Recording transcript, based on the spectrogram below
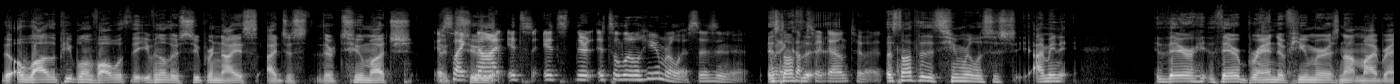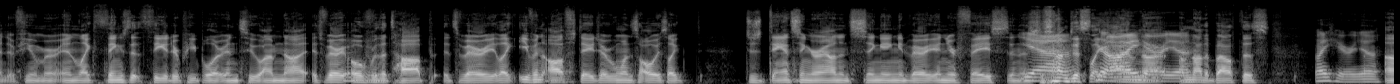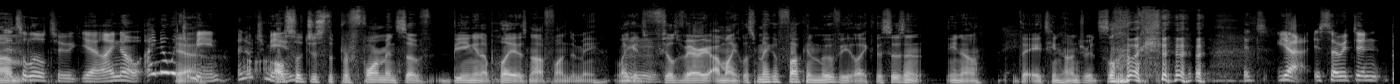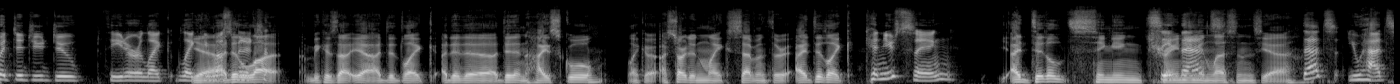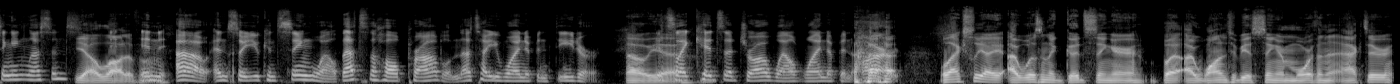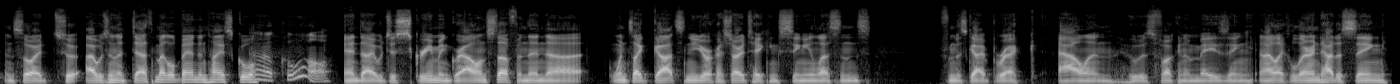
the, a lot of the people involved with it, even though they're super nice, I just they're too much. It's like too- not. It's it's there. It's a little humorless, isn't it? It's when not it comes the- right down to it. It's not that it's humorless. It's, I mean, their their brand of humor is not my brand of humor, and like things that theater people are into, I'm not. It's very Mm-hmm. over the top. It's very like even off stage, everyone's always like just dancing around and singing and very in your face, and it's just, Yeah. I'm just like No, I'm not. I'm not about this. I hear you. it's a little too. Yeah, I know. I know what Um, yeah. you mean. I know what you mean. Also, just the performance of being in a play is not fun to me. Like Hmm. it feels very. I'm like, let's make a fucking movie. Like this isn't, you know, the 1800s. like, it's yeah. So it didn't. But did you do theater? Like like you yeah, must I did a lot because I, yeah, I did like I did a I did it in high school. Like uh, I started in like seventh or I did like Can you sing? I did a singing training and lessons. Yeah, That's you had singing lessons. yeah, a lot of them. In oh, and so you can sing well. That's the whole problem. That's how you wind up in theater. oh yeah, It's like kids that draw well wind up in art. Well, actually, I, I wasn't a good singer, but I wanted to be a singer more than an actor, and so I took I was in a death metal band in high school, oh, cool. and I would just scream and growl and stuff. And then uh, once I got to New York, I started taking singing lessons from this guy Breck Allen, who was fucking amazing, and I like learned how to sing.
